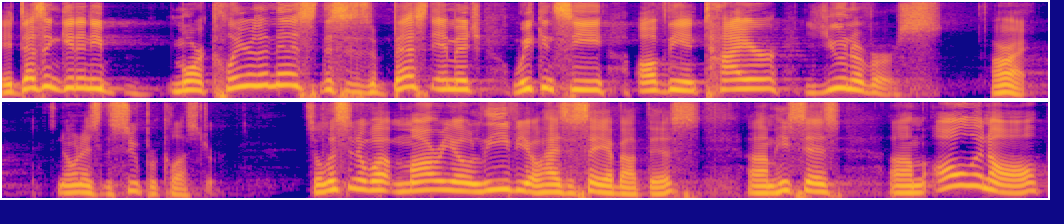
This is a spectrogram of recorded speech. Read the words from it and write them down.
It doesn't get any more clear than this. This is the best image we can see of the entire universe. All right, it's known as the supercluster. So listen to what Mario Livio has to say about this. Um, he says, um, all in all,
